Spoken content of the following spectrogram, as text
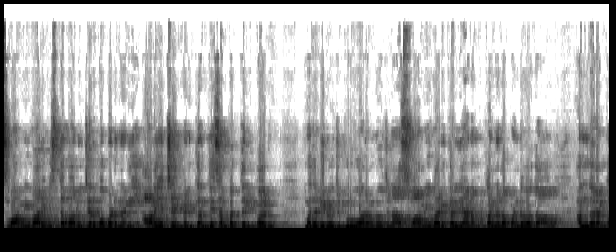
స్వామివారి ఉత్సవాలు జరపబడునని ఆలయ చైర్మన్ గంధే సంపత్ తెలిపారు. మొదటి రోజు గురువారం రోజున స్వామివారి కళ్యాణం కన్నుల పండుగగా అంగరంగ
